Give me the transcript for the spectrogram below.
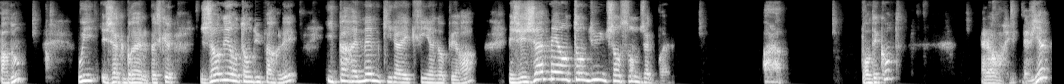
Pardon? Oui, Jacques Brel, parce que j'en ai entendu parler. Il paraît même qu'il a écrit un opéra, mais j'ai jamais entendu une chanson de Jacques Brel. Voilà. Vous vous rendez compte? Alors, ben viens,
